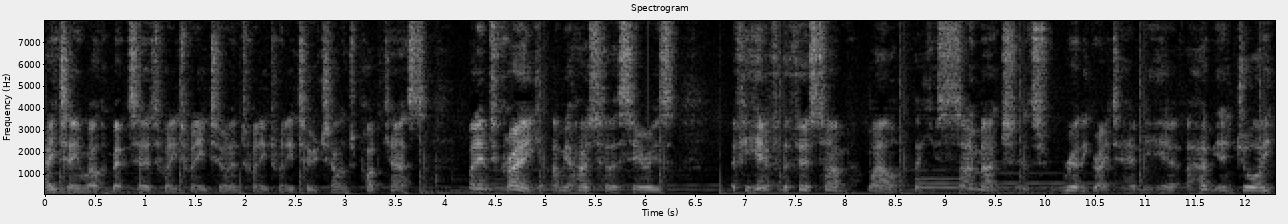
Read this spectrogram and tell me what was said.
Hey team, welcome back to 2022 and 2022 Challenge podcast. My name's Craig, I'm your host for the series. If you're here for the first time, wow, thank you so much. It's really great to have you here. I hope you enjoy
